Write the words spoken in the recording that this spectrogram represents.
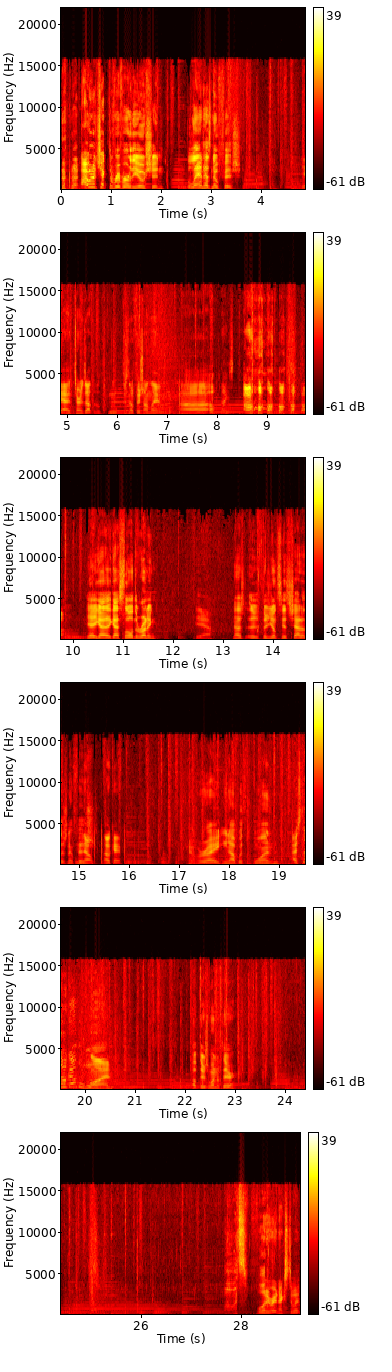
I would have checked the river or the ocean. The land has no fish. yeah, it turns out that there's no fish on land. Uh, oh, nice. Oh! Yeah, you gotta, you gotta slow the running. yeah. No, there's, there's, you don't see a shadow. There's no fish. No. Okay. All right, Enob with one. I still got the one. Oh, there's one up there. Oh, it's floating right next to it.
